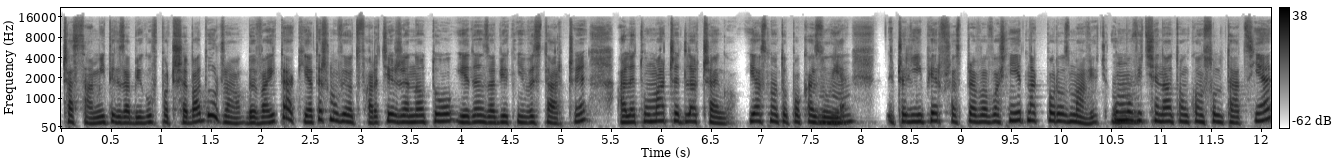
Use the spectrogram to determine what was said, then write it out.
czasami tych zabiegów potrzeba dużo, bywa i tak. Ja też mówię otwarcie, że no tu jeden zabieg nie wystarczy, ale tłumaczę dlaczego. Jasno to pokazuję. Mhm. Czyli pierwsza sprawa właśnie jednak porozmawiać, mhm. umówić się na tą konsultację.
